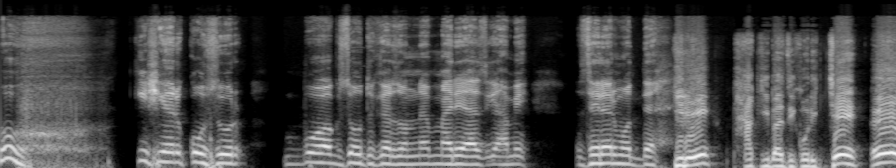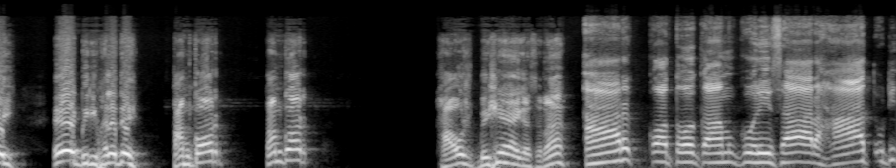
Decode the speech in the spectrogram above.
উহ, কিসের কসুর? বক যৌতুকের জন্য মারি আজকে আমি জেলের মধ্যে। কিরে ফাঁকিবাজি করিচ্ছে? এই এই বিড়ি ফেলে দে। কাম কর কাম কর। সাহস বেশি হয়ে গেছে না? আর কত কাম করি স্যার হাত উঠি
